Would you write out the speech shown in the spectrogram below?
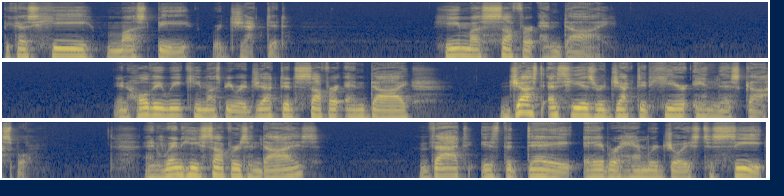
because he must be rejected. He must suffer and die. In Holy Week, he must be rejected, suffer, and die, just as he is rejected here in this gospel. And when he suffers and dies, that is the day Abraham rejoiced to see,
